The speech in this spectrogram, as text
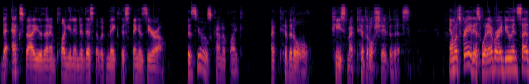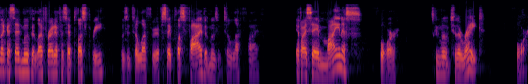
the x value that I'm plugging into this that would make this thing a zero. Because zero is kind of like my pivotal piece, my pivotal shape of this. And what's great is whatever I do inside, like I said, move it left, right. If I say plus three, moves it to the left three. If I say plus five, it moves it to the left five. If I say minus four, it's gonna move it to the right four.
